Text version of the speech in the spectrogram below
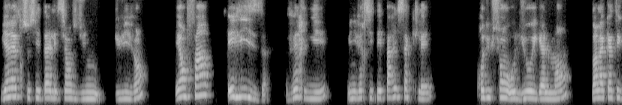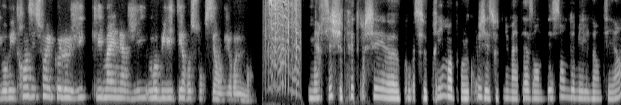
bien-être sociétal et sciences du, du vivant. Et enfin, Élise Verrier, Université Paris-Saclay, production audio également, dans la catégorie transition écologique, climat, énergie, mobilité, ressources et environnement. Merci, je suis très touchée euh, pour ce prix. Moi, pour le coup, j'ai soutenu ma thèse en décembre 2021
